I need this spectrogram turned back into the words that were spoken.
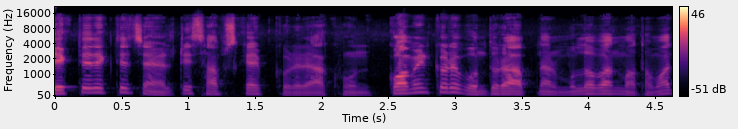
দেখতে দেখতে চ্যানেলটি সাবস্ক্রাইব করে রাখুন। কমেন্ট করে বন্ধুরা, আপনার মূল্যবান মতামত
